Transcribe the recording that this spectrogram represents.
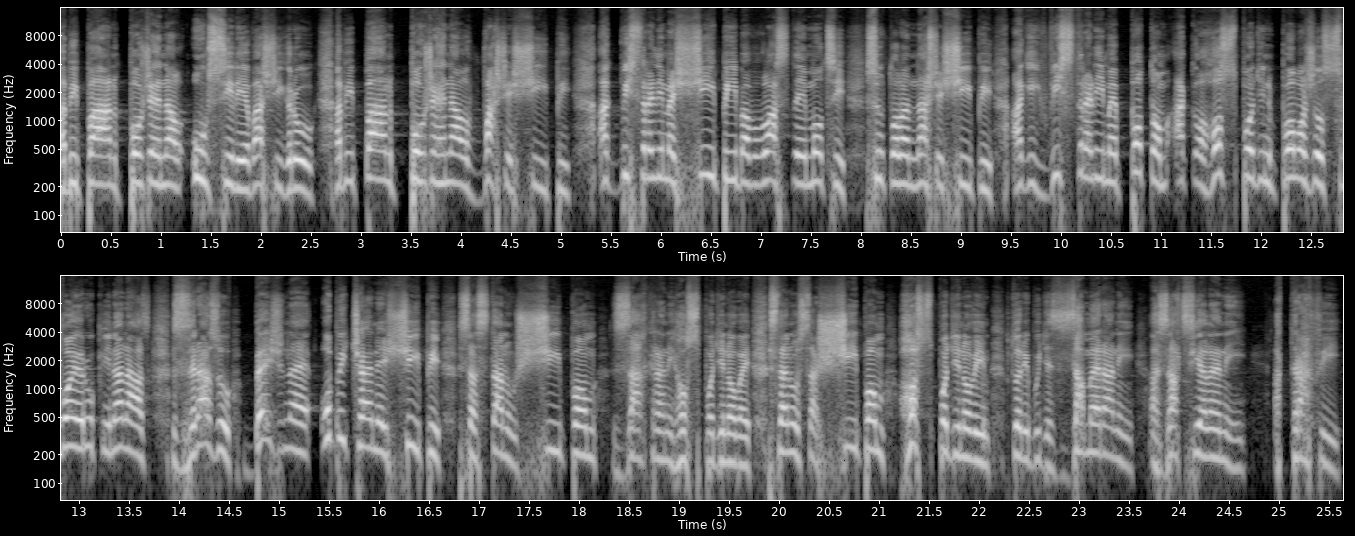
Aby pán požehnal úsilie vašich rúk. Aby pán požehnal vaše šípy. Ak vystrelíme šípy iba vo vlastnej moci, sú to len naše šípy. Ak ich vystrelíme potom, ako hospodin položil svoje ruky na nás, zrazu bežné, obyčajné šípy sa stanú šípom záchrany hospodinovej. Stanú sa šípom hospodinovým, ktorý bude zameraný a zacielený a trafí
